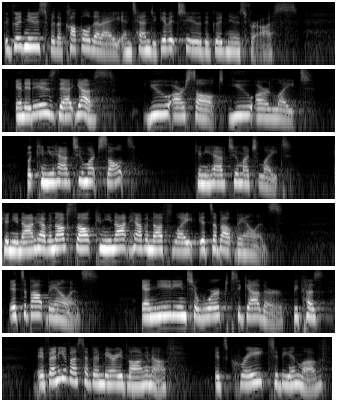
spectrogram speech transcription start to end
The good news for the couple that I intend to give it to, the good news for us. And it is that, yes, you are salt, you are light. But can you have too much salt? Can you have too much light? Can you not have enough salt? Can you not have enough light? It's about balance. It's about balance and needing to work together because if any of us have been married long enough, it's great to be in love,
